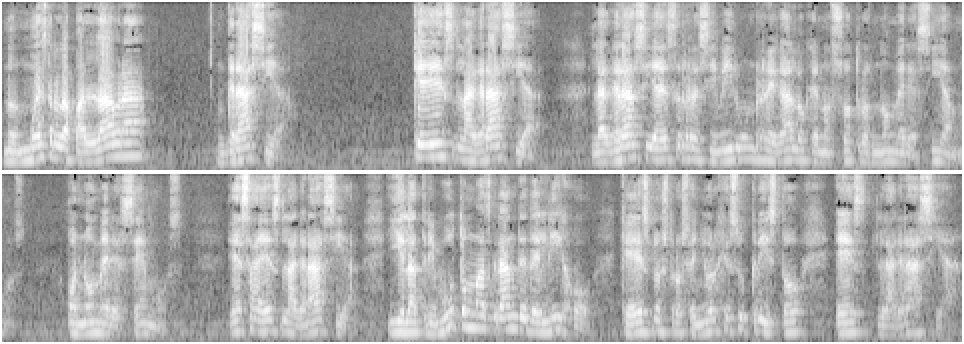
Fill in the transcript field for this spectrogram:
nos muestra la palabra gracia. ¿Qué es la gracia? La gracia es recibir un regalo que nosotros no merecíamos o no merecemos. Esa es la gracia. Y el atributo más grande del Hijo, que es nuestro Señor Jesucristo, es la gracia.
